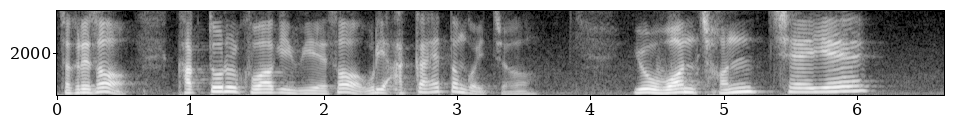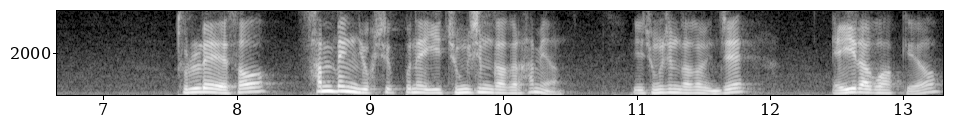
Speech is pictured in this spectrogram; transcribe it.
자, 그래서 각도를 구하기 위해서 우리 아까 했던 거 있죠. 요 원 전체의 둘레에서 360분의 이 중심각을 하면 이 중심각을 이제 A라고 할게요.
